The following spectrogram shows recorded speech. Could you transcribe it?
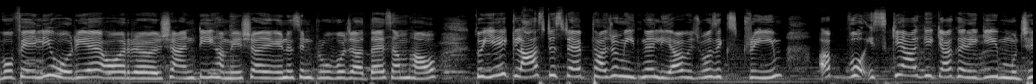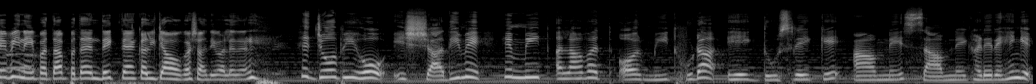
वो फेल ही हो रही है और शांति हमेशा इनोसेंट प्रूव हो जाता है सम हाउ तो ये एक लास्ट स्टेप था जो मीत ने लिया विच वॉज़ एक्सट्रीम अब वो इसके आगे क्या करेगी, मुझे भी नहीं पता। पता है, देखते हैं कल क्या होगा शादी वाले दिन। जो भी हो, इस शादी में मीत अलावत और मीत हुडा एक दूसरे के आमने सामने खड़े रहेंगे।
